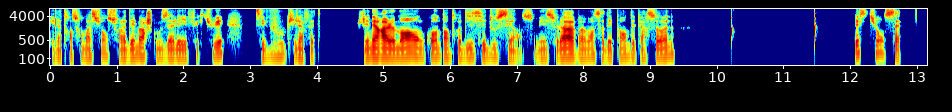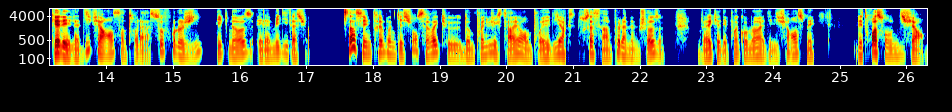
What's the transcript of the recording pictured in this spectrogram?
et la transformation sur la démarche que vous allez effectuer, c'est vous qui la faites. Généralement, on compte entre 10 et 12 séances, mais cela, vraiment, ça dépend des personnes Question 7. Quelle est la différence entre la sophrologie, l'hypnose et la méditation? Ça, c'est une très bonne question. C'est vrai que d'un point de vue extérieur, on pourrait dire que tout ça, c'est un peu la même chose. Vous verrez qu'il y a des points communs et des différences, mais les 3 sont différents.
